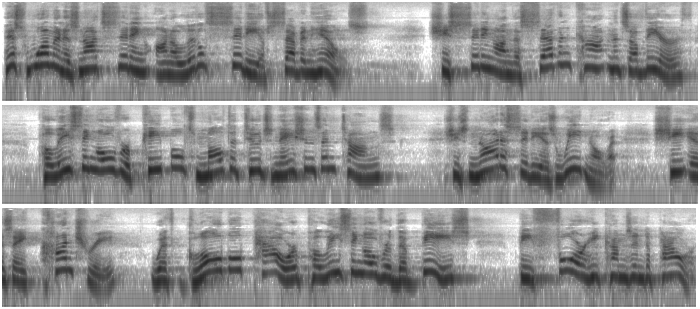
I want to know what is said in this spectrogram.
This woman is not sitting on a little city of seven hills. She's sitting on the seven continents of the earth, policing over peoples, multitudes, nations, and tongues. She's not a city as we know it. She is a country with global power policing over the beast before he comes into power.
